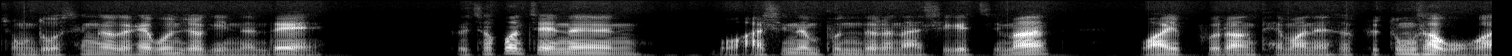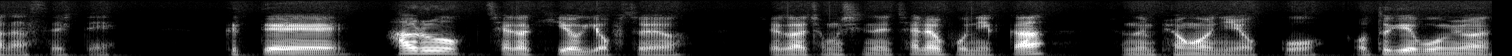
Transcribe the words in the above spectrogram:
정도 생각을 해본 적이 있는데 그 첫 번째는 뭐 아시는 분들은 아시겠지만 와이프랑 대만에서 교통사고가 났을 때 그때 하루 제가 기억이 없어요. 제가 정신을 차려 보니까 저는 병원이었고 어떻게 보면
